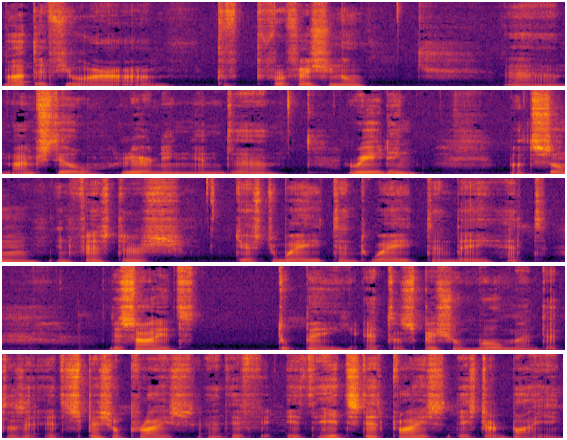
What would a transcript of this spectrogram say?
But if you are a professional, um, I'm still learning and uh, reading, but some investors just wait and wait and they had decide to pay at a special moment, at a, at a special price, and if it hits that price, they start buying.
